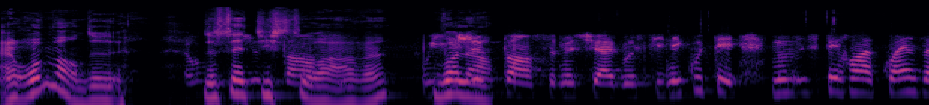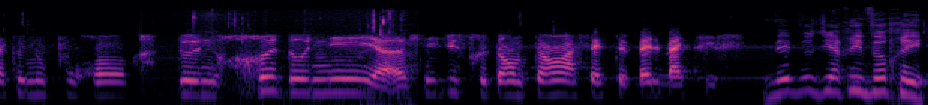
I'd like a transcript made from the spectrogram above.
un, un roman de, de cette histoire. Hein. Oui, voilà. je pense, Monsieur Agostine. Écoutez, nous espérons à Coinza que nous pourrons de redonner euh, ces lustres d'antan à cette belle bâtisse. Mais vous y arriverez.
